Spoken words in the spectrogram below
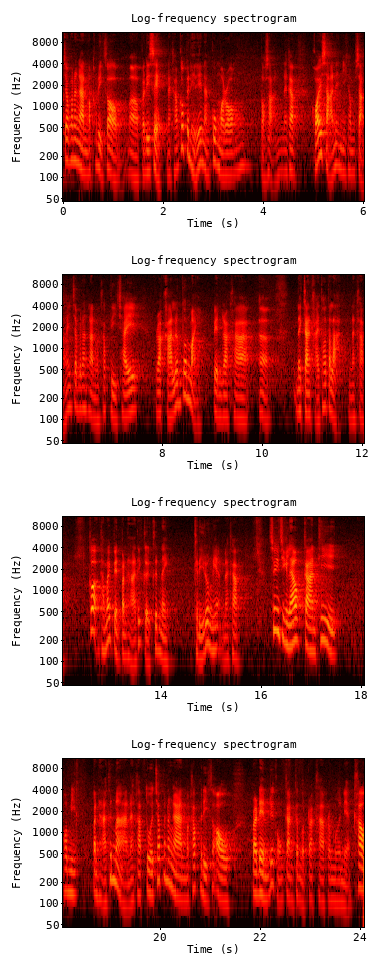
เจ้าพนักงานบังคับคดีก็ปฏิเสธนะครับ ก็เป็นเหตุให้นางกุ้งมาร้อง ต่อศาลนะครับ ขอให้ศาลเนี่ยมีคำสั่งให้เจ้าพนักงานบังคับคดีใช้ราคาเริ่มต้นใหม่ เป็นราคาในการขายท่อตลาดนะครับ ก็ทำให้เป็นปัญหาที่เกิดขึ้นในคดีเรื่องนี้นะครับ ซึ่งจริงๆแล้วการที่พอมีปัญหาขึ้นมานะครับ ตัวเจ้าพนักงานบังคับคดีก็เอาประเด็นเรื่องของการกำหนดราคาประเมินเนี่ยเข้า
